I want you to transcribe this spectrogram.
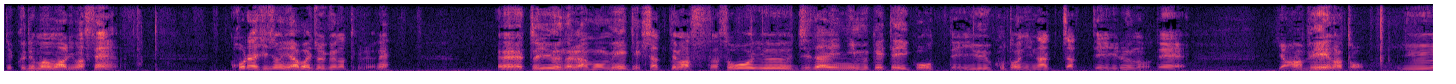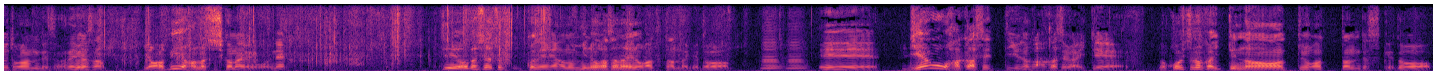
で、車もありません。これは非常にやばい状況になってくるよね。えー、というのがもう見えてきちゃってます。そういう時代に向けていこうっていうことになっちゃっているので、やべえなというとこなんですよね、皆さん。やべえ話しかないよね、これね。で、私はちょっと一個ね、あの、見逃さないのがあったんだけど、えー、リア王博士っていうなんか博士がいて、まあこいつなんか言ってんなーっていうのがあったんですけど、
